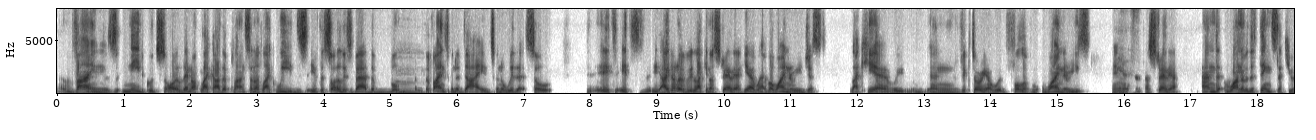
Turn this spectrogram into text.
vines need good soil. They're not like other plants. They're not like weeds. If the soil is bad, the Mm. the vine's going to die. It's going to wither. So it's it's I don't know. Mm. Like in Australia, here we have a winery just like here we and Victoria, we're full of wineries in Yes. Australia. And one of the things that you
